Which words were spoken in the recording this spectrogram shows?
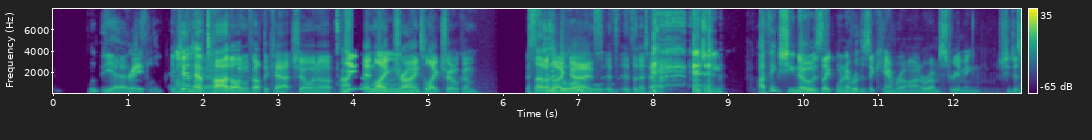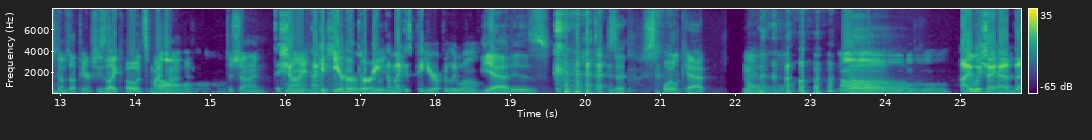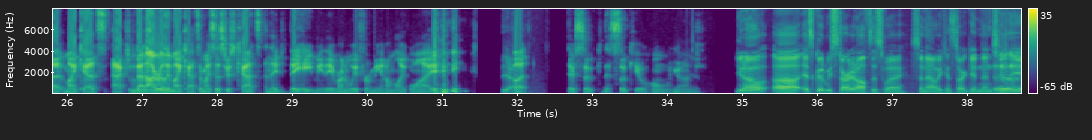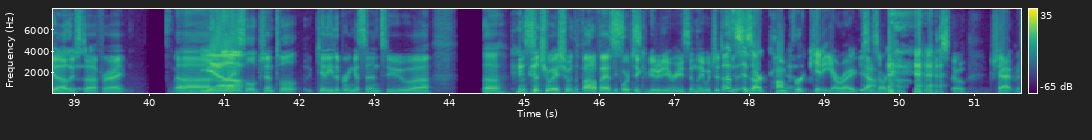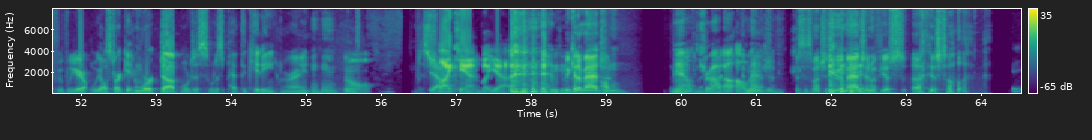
yeah. Right? it's Luke. you Oh, can't have yeah, Todd on without the cat showing up and like trying to like choke him. It's not She's a hug, guys. It's it's an attack. She, I think she knows, like, whenever there's a camera on or I'm streaming, she just Mhm. comes up here and she's like, oh, it's my time to, to shine. to shine. I can hear her Her purring. The mic is picking her up really well. Yeah, it is. She's a spoiled cat. Aw. Oh, I wish I had that. My cats actually, they're not really my cats. They're my sister's cats, and they they hate me. They run away from me, and I'm like, why? Yeah. but they're so they're so cute. Oh my gosh. You know, uh, it's good we started off this way, so now we can start getting into the other Uh, stuff, right? Uh, yeah. Nice little gentle kitty to bring us into uh, the the situation with the Final Fantasy XIV community recently, which it does. This it- is our comfort kitty, all right? Yeah. This is our comfort kitty. So, chat, if, if we we all start getting worked up, we'll just we'll just pet the kitty, all right? Mhm. Oh, Just Yeah. I can't, but yeah. We can imagine, yeah, you I'll can- try. I'll, I'll imagine. just as much as you imagine with your uh, Y'shtola.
